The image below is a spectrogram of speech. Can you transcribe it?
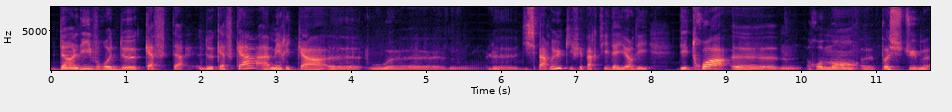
d'un livre de Kafka, de Kafka America euh, ou euh, le disparu, qui fait partie d'ailleurs des, des trois euh, romans posthumes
